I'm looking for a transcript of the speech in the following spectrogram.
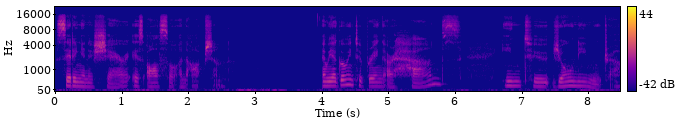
Sitting in a chair is also an option. And we are going to bring our hands into Yoni Mudra.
